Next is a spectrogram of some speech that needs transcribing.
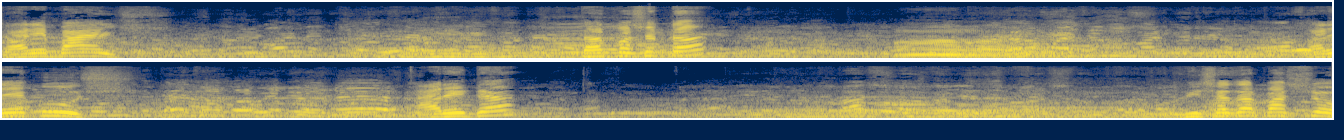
সাড়ে বাইশ। তার পাশেরটা? সাড়ে একুশ। আর এটা বিশ হাজার পাঁচশো।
